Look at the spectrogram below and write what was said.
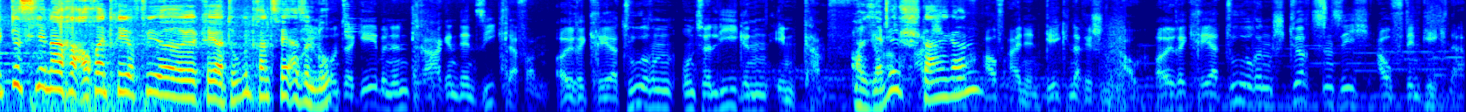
Gibt es hier nachher auch ein Trio für Kreaturentransfer, also Eure? Untergebenen tragen den Sieg davon. Eure Kreaturen unterliegen im Kampf. Oh, Level steigern? Auf einen gegnerischen Raum. Eure Kreaturen stürzen sich auf den Gegner.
